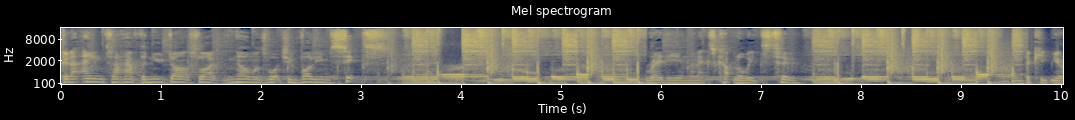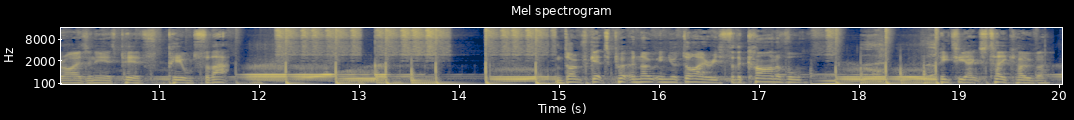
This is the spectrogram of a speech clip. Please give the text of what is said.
Gonna aim to have the new dance like no one's watching volume 6 ready in the next couple of weeks too. So keep your eyes and ears peeled, for that. And don't forget to put a note in your diary for the carnival PTH takeover.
